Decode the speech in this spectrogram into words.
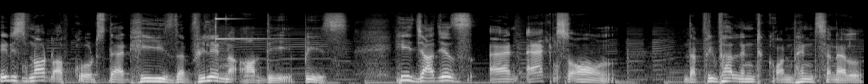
It is not, of course, that he is the villain of the piece. He judges and acts on the prevalent conventional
